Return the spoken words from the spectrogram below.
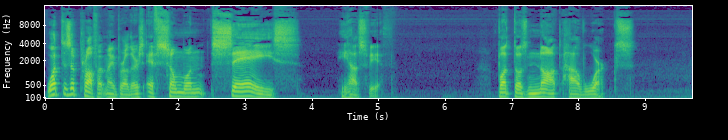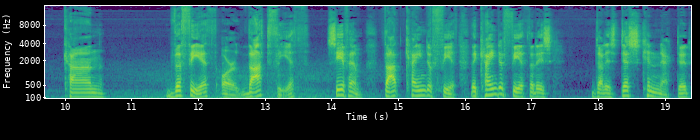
What does it profit, my brothers, if someone says he has faith? but does not have works. Can the faith or that faith save him? That kind of faith, the kind of faith that is that is disconnected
